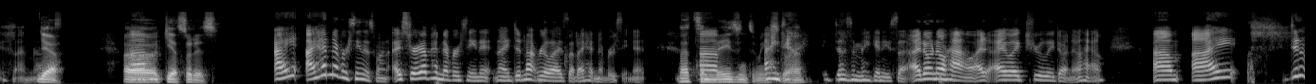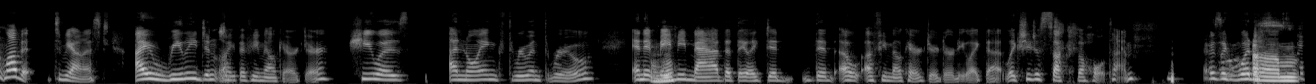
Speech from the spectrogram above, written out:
If I'm not Yeah. uh, Um, yes, it is. I I had never seen this one. I straight up had never seen it, and I did not realize that I had never seen it. That's um, amazing to me. I it doesn't make any sense. I don't know how. I I like truly don't know how. Um, I didn't love it to be honest. I really didn't like the female character. She was annoying through and through, and it made me mad that they like did did a, a female character dirty like that. Like she just sucked the whole time. I was like, what Um, the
